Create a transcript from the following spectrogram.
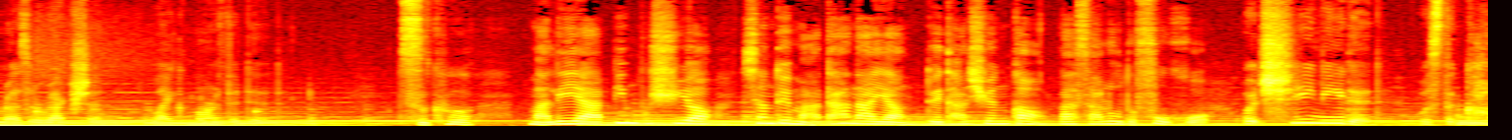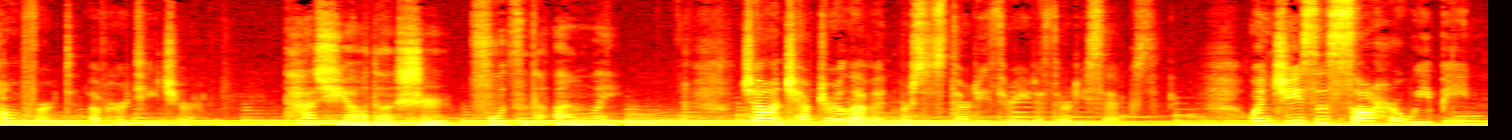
resurrection like Martha did. 此刻，玛利亚并不需要像对马大那样对他宣告拉萨路的复活， What she needed was the comfort of her teacher. 她需要的是夫子的安慰。 John chapter 11, verses 33 to 36. When Jesus saw her weeping,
